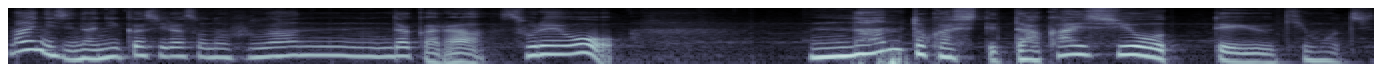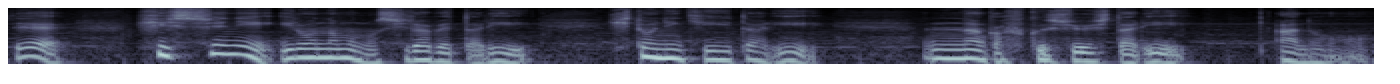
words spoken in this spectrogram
毎日何かしらその不安だからそれを何とかして打開しようっていう気持ちで必死にいろんなものを調べたり人に聞いたりなんか復習したりあの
